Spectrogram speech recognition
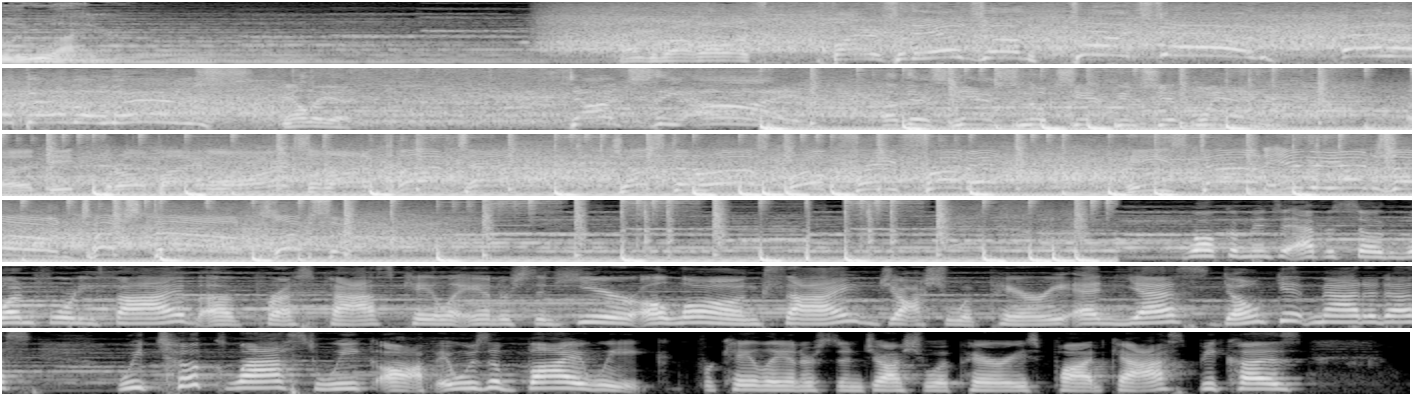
Blue Wire. Tagovailoa fires to the end zone. Touchdown! Alabama wins! Elliott dodged the eye of this national championship win. A deep throw by Lawrence. A lot of contact. Justyn Ross broke free from it. He's down Welcome into episode 145 of Press Pass. Kayla Anderson here alongside Joshua Perry. And yes, don't get mad at us. We took last week off. It was a bye week for Kayla Anderson, and Joshua Perry's podcast, because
